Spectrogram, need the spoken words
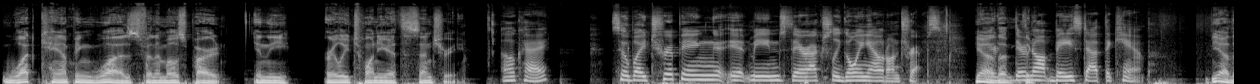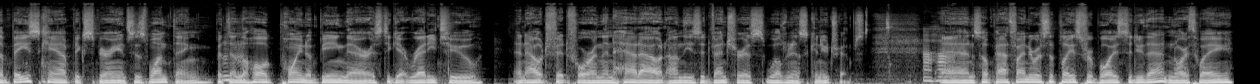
what camping was for the most part in the early 20th century. Okay. So by tripping, it means they're actually going out on trips. Yeah, they're, the- they're the- not based at the camp. Yeah, the base camp experience is one thing, but then the whole point of being there is to get ready to and outfit for and then head out on these adventurous wilderness canoe trips. And so Pathfinder was the place for boys to do that. Northway,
